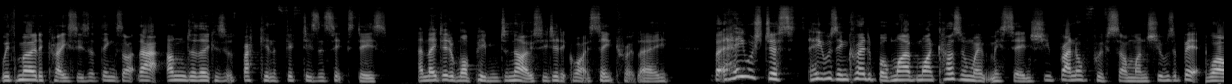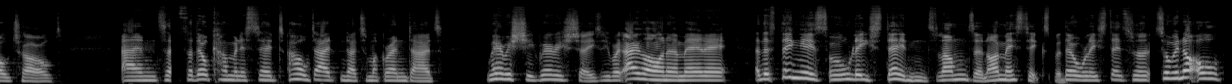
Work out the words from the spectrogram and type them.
with murder cases and things like that under the, because it was back in the 50s and 60s. And they didn't want people to know, so he did it quite secretly. But he was just, he was incredible. My, my cousin went missing. She ran off with someone. She was a bit wild child. And uh, so they'll come in and said, Oh, dad, no, to my granddad, where is she? Where is she? So he went, Hang on a minute. And the thing is, we're all East End, London. I'm Essex, but they're all East End. So, so we're not all,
